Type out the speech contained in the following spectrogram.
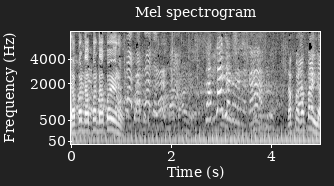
டப்பா டப்பா டப்பா வேணும் டப்பா டப்பா இங்க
